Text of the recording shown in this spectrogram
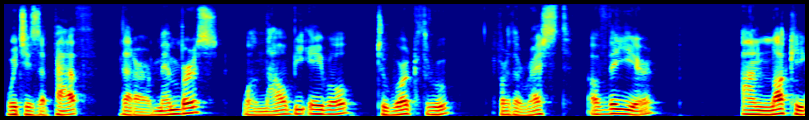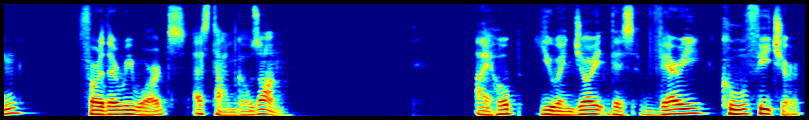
which is a path that our members will now be able to work through for the rest of the year, unlocking further rewards as time goes on. I hope you enjoy this very cool feature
